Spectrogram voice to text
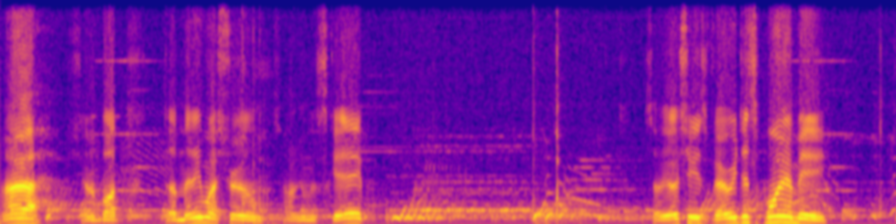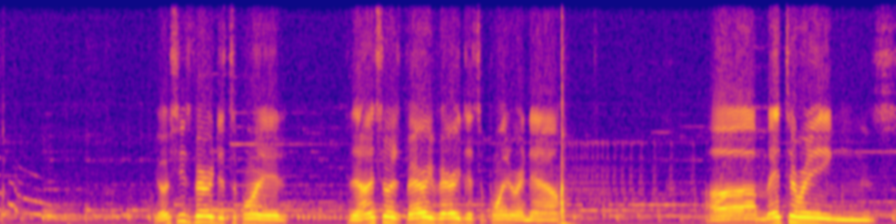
Ah, should have bought the mini mushroom so I can escape. So Yoshi is very disappointed in me. Yoshi's very disappointed. The dinosaur is very, very disappointed right now. Uh, Manta Rings.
